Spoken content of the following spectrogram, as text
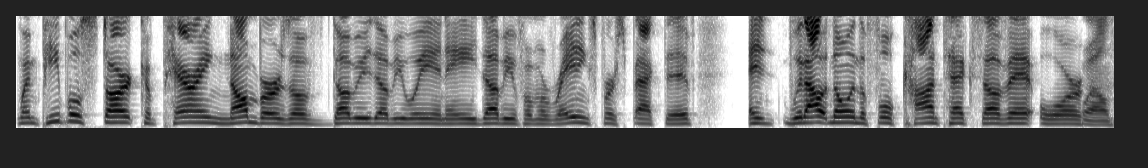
when people start comparing numbers of WWE and AEW from a ratings perspective and without knowing the full context of it or well,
